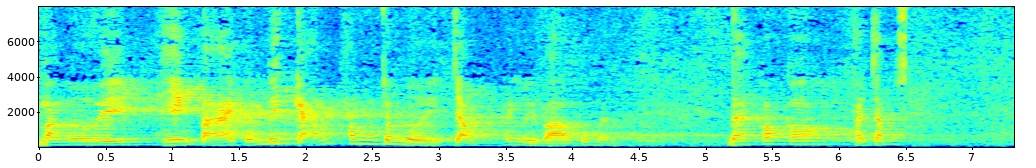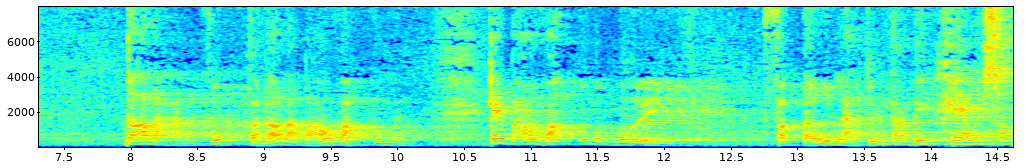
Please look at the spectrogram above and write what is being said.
Mà người hiện tại cũng biết cảm thông cho người chồng hay người vợ của mình. Đang có con, phải chăm sóc. Đó là hạnh phúc và đó là bảo vật của mình. Cái bảo vật của một người phật tử là chúng ta biết khéo sống.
